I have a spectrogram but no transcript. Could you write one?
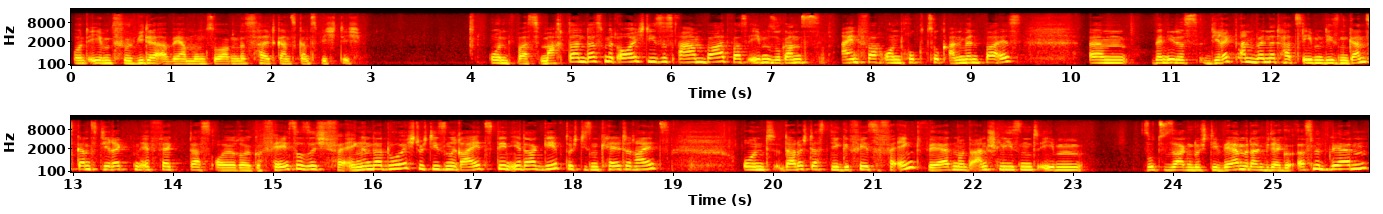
und eben für Wiedererwärmung sorgen. Das ist halt ganz, ganz wichtig. Und was macht dann das mit euch, dieses Armbad, was eben so ganz einfach und ruckzuck anwendbar ist? Ähm, wenn ihr das direkt anwendet, hat es eben diesen ganz, ganz direkten Effekt, dass eure Gefäße sich verengen dadurch, durch diesen Reiz, den ihr da gebt, durch diesen Kältereiz. Und dadurch, dass die Gefäße verengt werden und anschließend eben sozusagen durch die Wärme dann wieder geöffnet werden,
